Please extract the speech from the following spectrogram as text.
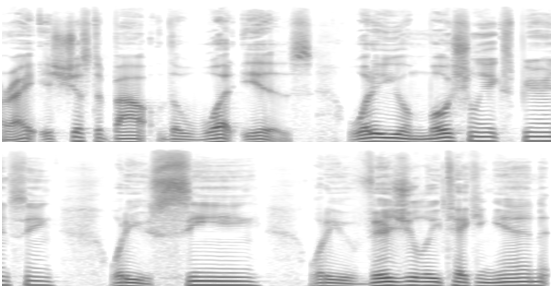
All right. It's just about the what is. What are you emotionally experiencing? What are you seeing? What are you visually taking in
